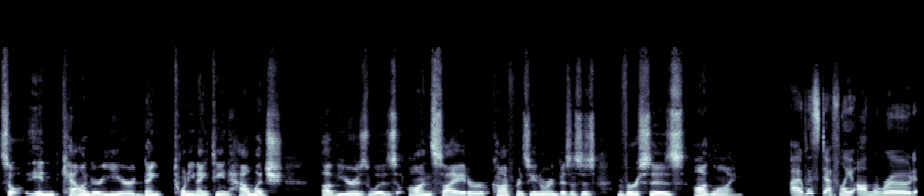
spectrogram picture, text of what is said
So in calendar year 2019, how much of yours was on site or conferencing or in businesses versus online? I was definitely on the road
